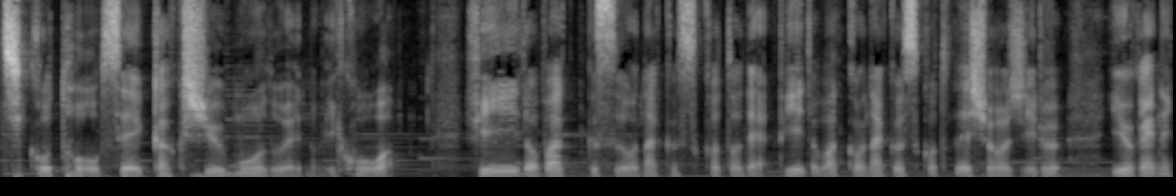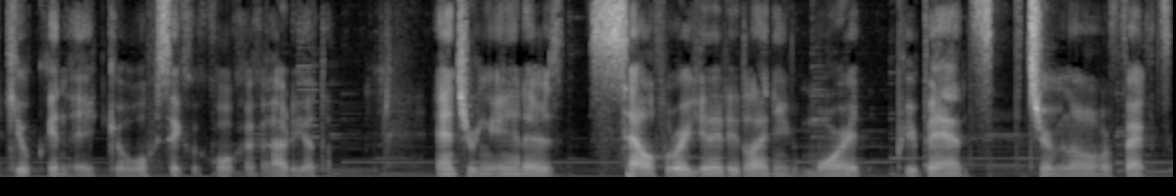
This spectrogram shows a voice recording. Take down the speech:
自己統制学習モードへの移行は、フィードバックスをなくすことで、フィードバックをなくすことで生じる有害な記憶への影響を防ぐ効果があるよと。Entering in a self-regulated learning mode prevents the terminal effects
